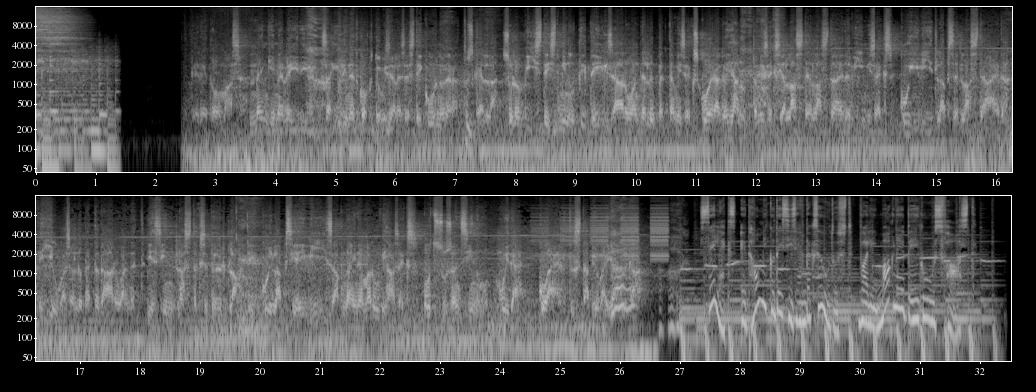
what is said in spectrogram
Sul on viisteist minutit eilse aruande lõpetamiseks, koeraga jalutamiseks ja laste lasteaeda viimiseks. kui viid lapsed lasteaeda, ei jõua sa lõpetada aruannet ja sind lastakse töölt lahti. kui lapsi ei vii, saab naine maruvihaseks. otsus on sinu. muide, koer tõstab juba jalga. selleks, et hommikud ei sisendaks õudust, vali Magne B6 Fast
